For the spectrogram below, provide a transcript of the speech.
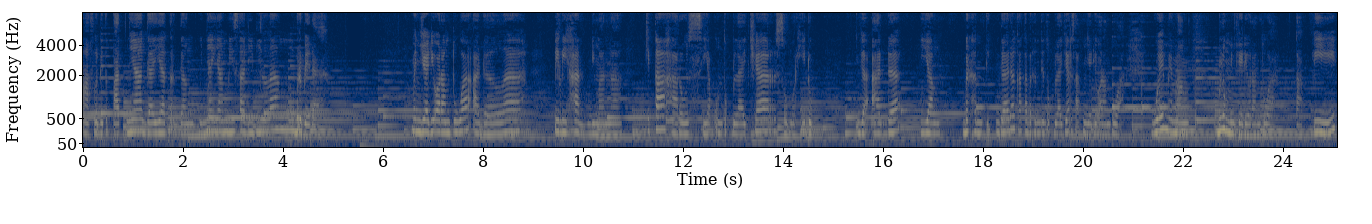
maaf lebih tepatnya gaya terganggunya yang bisa dibilang berbeda menjadi orang tua adalah pilihan di mana kita harus siap untuk belajar seumur hidup. Gak ada yang berhenti, gak ada kata berhenti untuk belajar saat menjadi orang tua. Gue memang belum menjadi orang tua, tapi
